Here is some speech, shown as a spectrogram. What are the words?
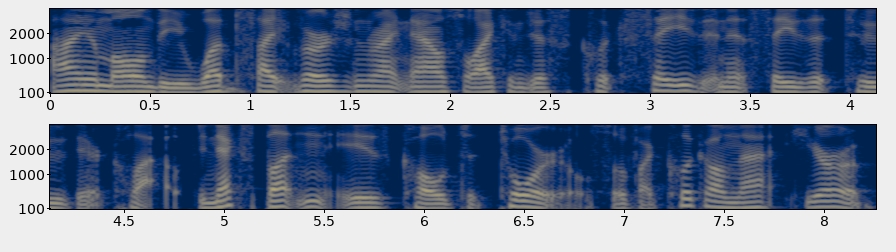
I am on the website version right now, so I can just click save and it saves it to their cloud. The next button is called tutorials. So if I click on that, here are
